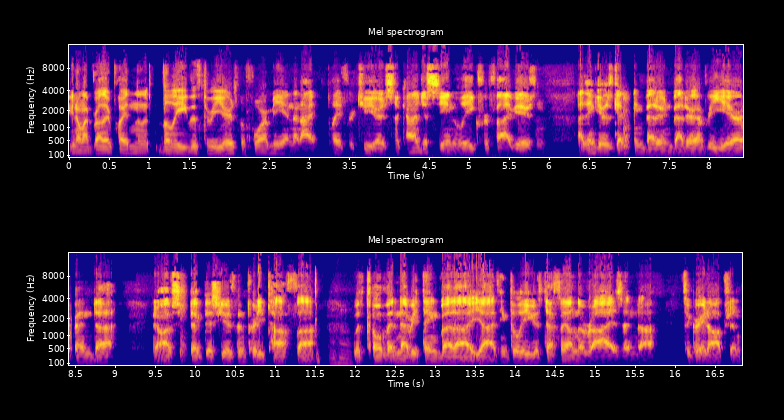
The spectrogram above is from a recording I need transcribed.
you know, my brother played in the, the, league the three years before me, and then I played for two years. So, kind of just seeing the league for five years, and I think it was getting better and better every year. And uh, you know, obviously, like this year's been pretty tough uh, mm-hmm. with COVID and everything. But uh, yeah, I think the league is definitely on the rise, and uh, it's a great option.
